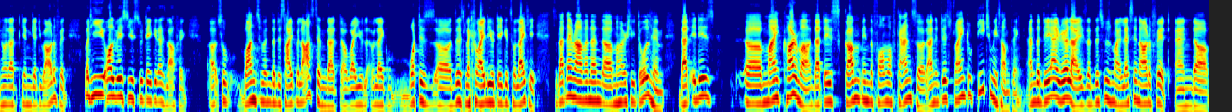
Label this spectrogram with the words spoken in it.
know that can get you out of it. But he always used to take it as laughing uh, so once when the disciple asked him that uh, why you like what is uh, this? Like why do you take it so lightly? So that time Ramana uh, maharshi told him that it is uh, my karma that is come in the form of cancer and it is trying to teach me something. And the day i realized that this was my lesson out of it and uh,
